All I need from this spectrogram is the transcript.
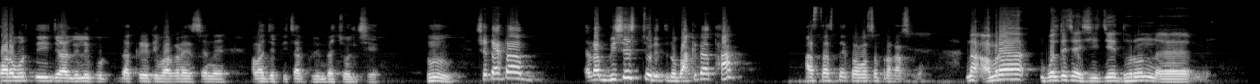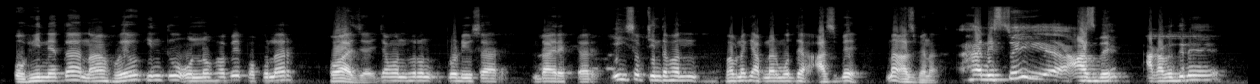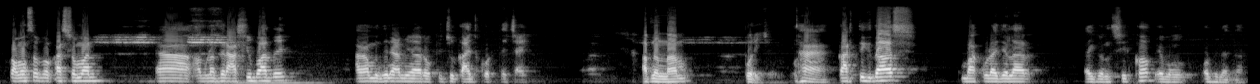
পরবর্তী যা লিলিপুট দ্য ক্রিয়েটিভ অর্গানাইজেশনে আমার যে ফিচার ফিল্মটা চলছে, হুম, সেটা একটা একটা বিশেষ চরিত্র, বাকিটা থাক, আস্তে আস্তে ক্রমশ প্রকাশ না, আমরা বলতে চাইছি যে, ধরুন অভিনেতা না হয়েও কিন্তু অন্যভাবে পপুলার হওয়া যায়। যেমন ধরুন প্রডিউসার ডাইরেক্টর এইসব চিন্তা ভাবন- ভাবনা কি আপনার মধ্যে আসবে না আসবে না? হ্যাঁ নিশ্চয়ই আসবে। আগামী দিনে ক্রমশ প্রকাশমান আপনাদের আশীর্বাদে আগামী দিনে আমি আরও কিছু কাজ করতে চাই। আপনার নাম পরিচয়? হ্যাঁ কার্তিক দাস বাঁকুড়া জেলার একজন শিক্ষক এবং অভিনেতা।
